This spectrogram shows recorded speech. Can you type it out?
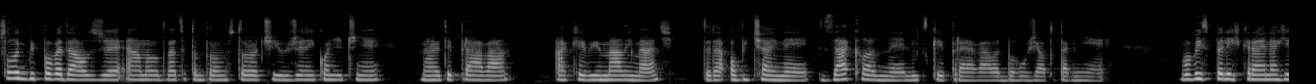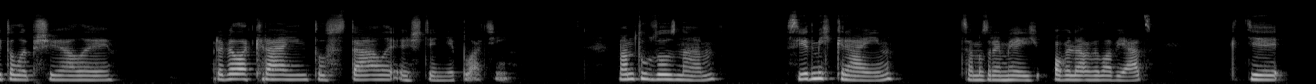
Človek by povedal, že áno, v 21. storočí už ženy konečne majú tie práva, aké by mali mať, teda obyčajné, základné ľudské práva, ale bohužiaľ to tak nie je. Vo vyspelých krajinách je to lepšie, ale pre veľa krajín to stále ešte neplatí. Mám tu zoznam 7 krajín, samozrejme ich oveľa, oveľa viac, kde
